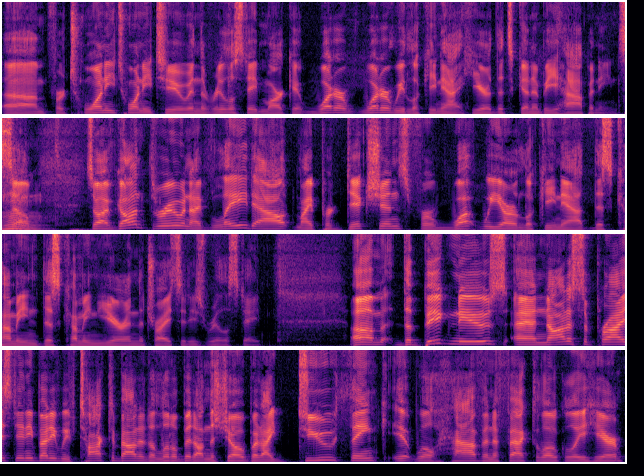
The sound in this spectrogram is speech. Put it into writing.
um, for 2022 in the real estate market? What are what are we looking at here that's going to be happening? So. So I've gone through and I've laid out my predictions for what we are looking at this coming this coming year in the Tri Cities real estate. Um, the big news, and not a surprise to anybody, we've talked about it a little bit on the show, but I do think it will have an effect locally here,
